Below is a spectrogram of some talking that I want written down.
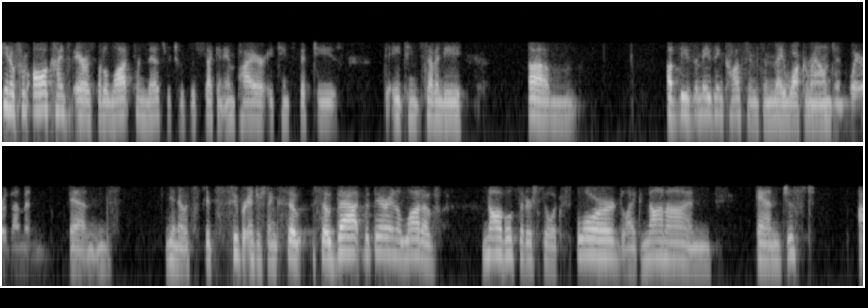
you know from all kinds of eras, but a lot from this, which was the Second Empire, 1850s to 1870, um, of these amazing costumes, and they walk around and wear them, and and you know it's it's super interesting. So so that, but they're in a lot of novels that are still explored, like Nana, and and just I,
